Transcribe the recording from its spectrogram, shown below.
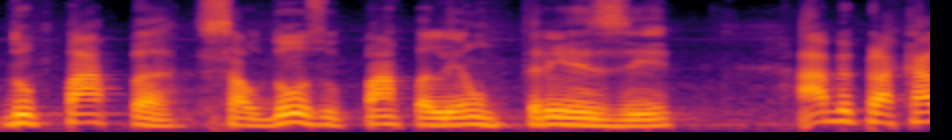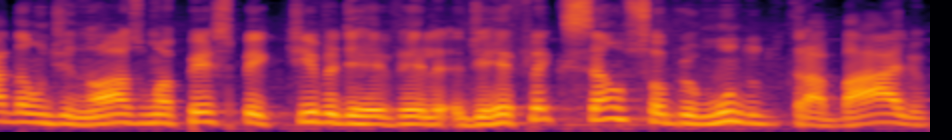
do Papa, saudoso Papa Leão XIII, abre para cada um de nós uma perspectiva de reflexão sobre o mundo do trabalho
